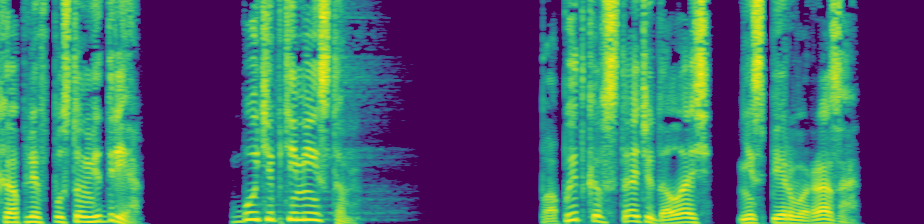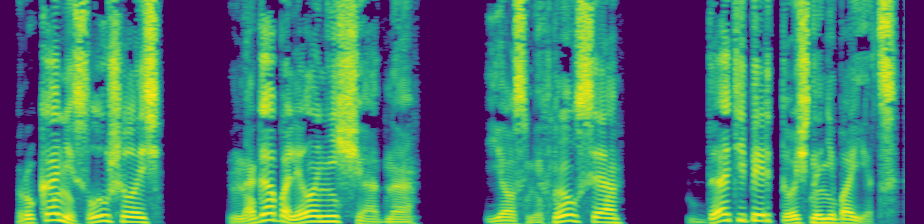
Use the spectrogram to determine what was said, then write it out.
капля в пустом ведре. Будь оптимистом. Попытка встать удалась не с первого раза. Рука не слушалась, нога болела нещадно. Я усмехнулся да, теперь точно не боец.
